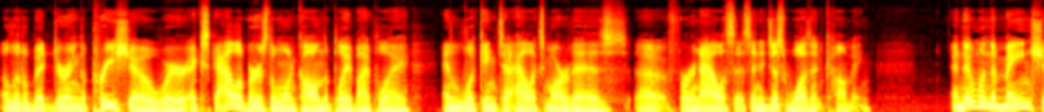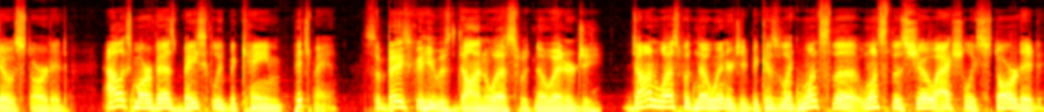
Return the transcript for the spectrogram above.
a little bit during the pre-show where Excalibur is the one calling the play-by-play and looking to Alex Marvez uh, for analysis, and it just wasn't coming. And then when the main show started, Alex Marvez basically became pitchman. So basically he was Don West with no energy. Don West with no energy because like once the once the show actually started,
